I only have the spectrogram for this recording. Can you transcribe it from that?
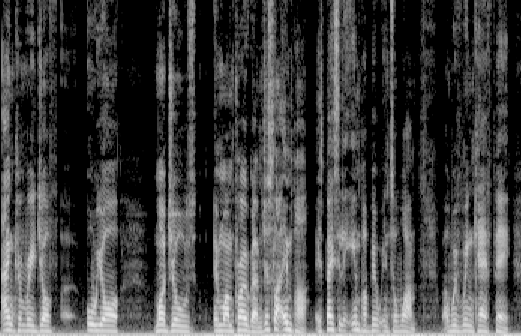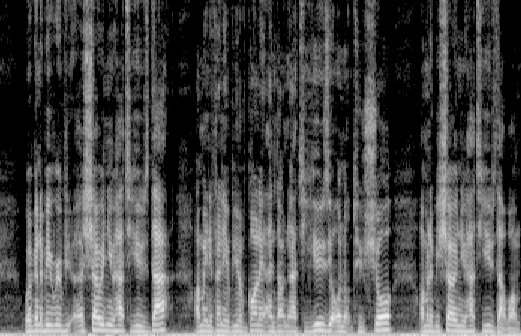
and can read your all your modules in one program, just like INPA. It's basically INPA built into one with WinKFP. We're going to be uh, showing you how to use that. I mean, if any of you have got it and don't know how to use it or not too sure, I'm going to be showing you how to use that one.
